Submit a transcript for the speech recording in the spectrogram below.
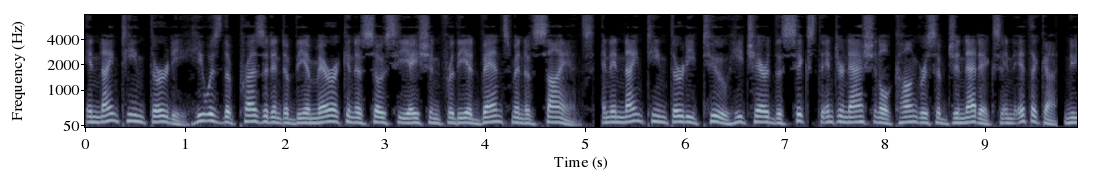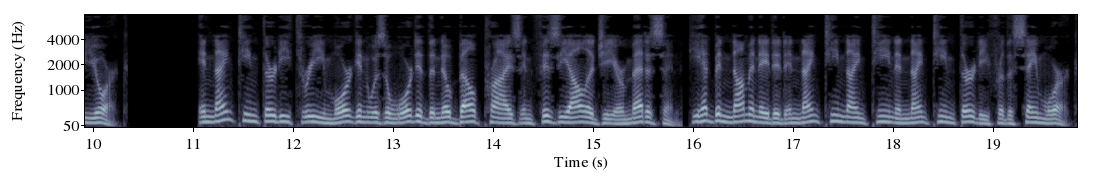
In 1930 he was the president of the American Association for the Advancement of Science, and in 1932 he chaired the 6th International Congress of Genetics in Ithaca, New York. In 1933 Morgan was awarded the Nobel Prize in Physiology or Medicine, he had been nominated in 1919 and 1930 for the same work.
